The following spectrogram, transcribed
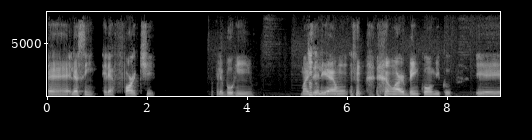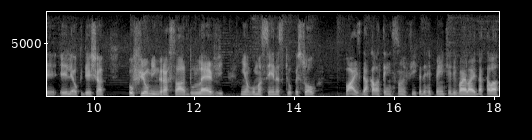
É, ele é assim, ele é forte, ele é burrinho, mas ele é um, é um ar bem cômico e ele é o que deixa o filme engraçado, leve em algumas cenas que o pessoal faz, dá aquela tensão e fica, de repente ele vai lá e dá aquela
